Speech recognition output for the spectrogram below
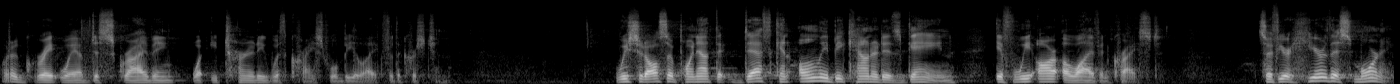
What a great way of describing what eternity with Christ will be like for the Christian. We should also point out that death can only be counted as gain if we are alive in Christ. So if you're here this morning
